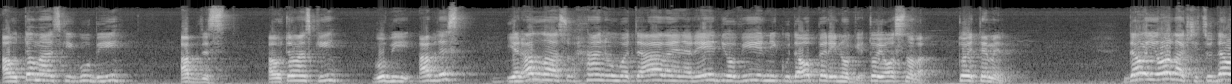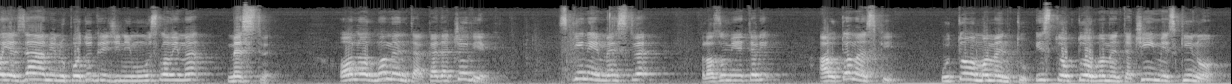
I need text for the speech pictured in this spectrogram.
automatski gubi abdest. Automatski gubi abdest jer Allah subhanahu wa ta'ala je naredio vjerniku da operi noge. To je osnova, to je temelj. Dao je olakšicu dao je zamjenu pod određenim uslovima mestve. Onog momenta kada čovjek skine mestve razumijete li automatski u tom momentu istog tog momenta čim je skinuo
